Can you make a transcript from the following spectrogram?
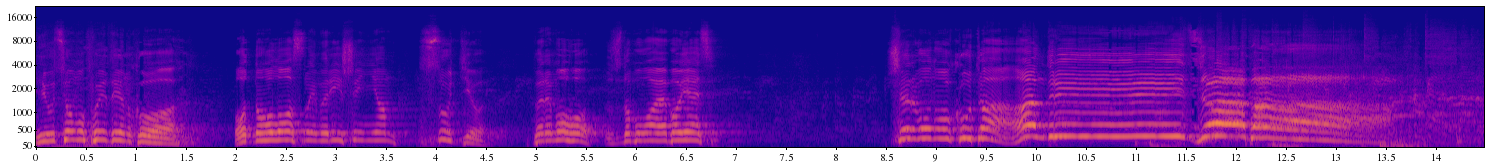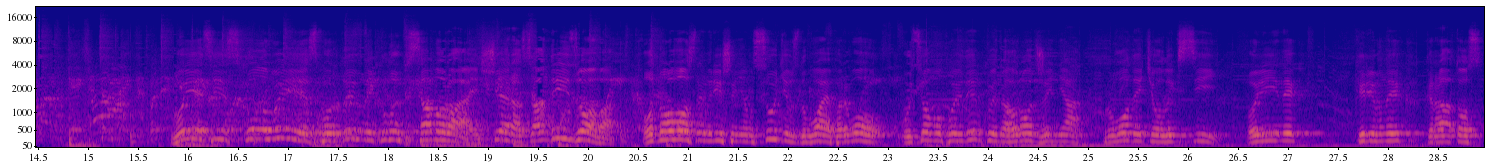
І у цьому поєдинку одноголосним рішенням суддів перемогу здобуває боєць червоного кута Андрій Дзьоба! Боєць із голови спортивний клуб Самурай. Ще раз Андрій Дзьоба одноголосним рішенням суддів здобуває перемогу у цьому поєдинку і нагородження проводить Олексій Олійник, керівник Кратос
